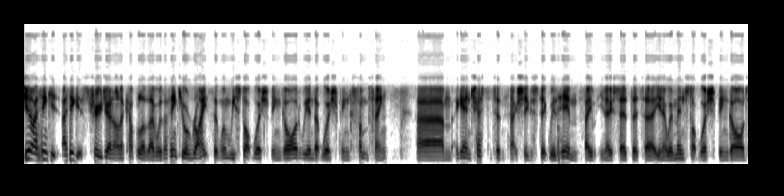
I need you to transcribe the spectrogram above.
Do you know, I think it, I think it's true, Jen, on a couple of levels. I think you're right that when we stop worshiping God, we end up worshiping something. Um, again, Chesterton, actually, to stick with him, you know, said that uh, you know when men stop worshiping God,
